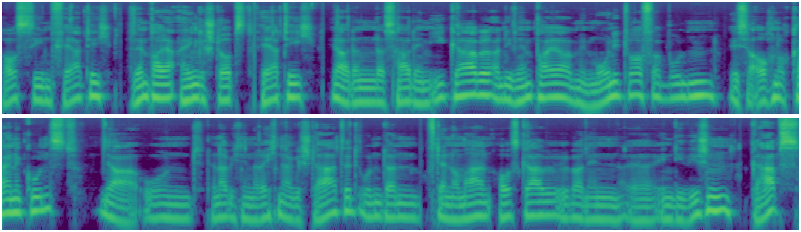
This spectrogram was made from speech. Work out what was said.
rausziehen, fertig, Vampire eingestopst, fertig. Ja, dann das HDMI-Kabel an die Vampire mit dem Monitor verbunden, ist ja auch noch keine Kunst. Ja, und dann habe ich den Rechner gestartet und dann auf der normalen Ausgabe über den äh, InDivision gab es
